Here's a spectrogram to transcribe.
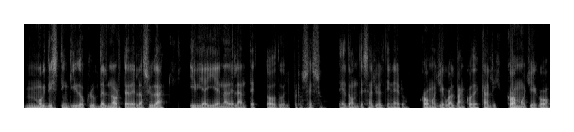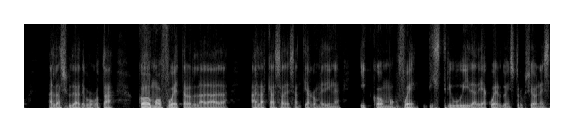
muy distinguido club del norte de la ciudad y de ahí en adelante todo el proceso, de dónde salió el dinero, cómo llegó al Banco de Cali, cómo llegó a la ciudad de Bogotá, cómo fue trasladada a la casa de Santiago Medina y cómo fue distribuida de acuerdo a instrucciones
